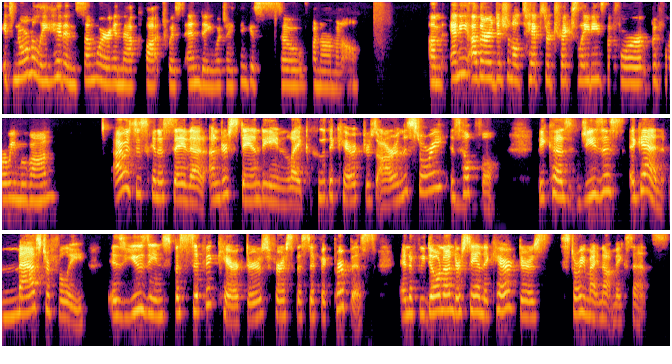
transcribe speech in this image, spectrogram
It's normally hidden somewhere in that plot twist ending, which I think is so phenomenal. Um, any other additional tips or tricks, ladies, before before we move on? I was just going to say that understanding like who the characters are in the story is helpful because Jesus, again, masterfully is using specific characters for a specific purpose. And if we don't understand the characters, the story might not make sense.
